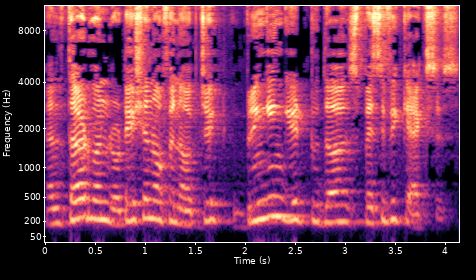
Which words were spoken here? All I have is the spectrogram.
and third one rotation of an object bringing it to the specific axis.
